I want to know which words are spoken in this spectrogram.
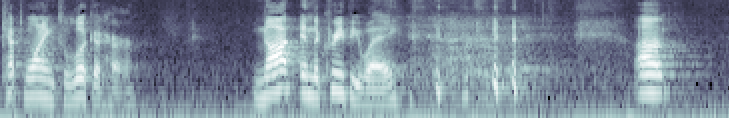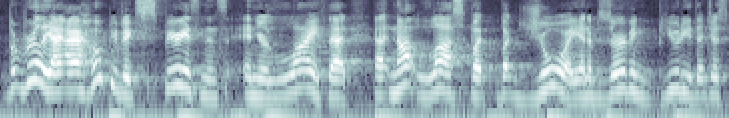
kept wanting to look at her. Not in the creepy way. uh, but really, I, I, hope you've experienced in, in your life that uh, not lust, but, but joy and observing beauty that just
